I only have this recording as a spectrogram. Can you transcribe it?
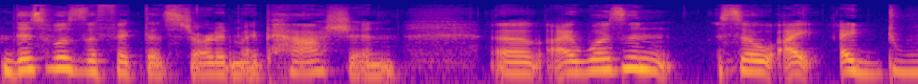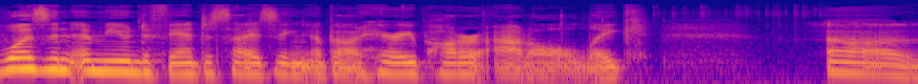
this was the fic that started my passion. Uh, I wasn't so I I wasn't immune to fantasizing about Harry Potter at all. Like, uh,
